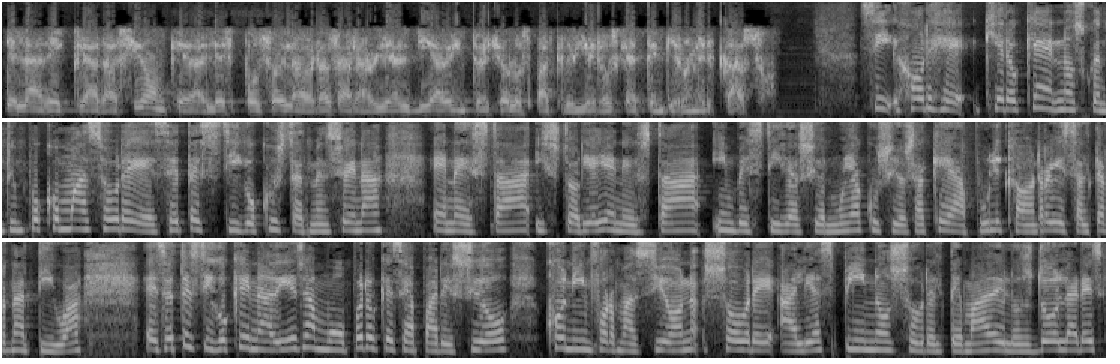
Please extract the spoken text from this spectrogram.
de la declaración que da el esposo de Laura Sarabia el día 28 a los patrulleros que atendieron el caso. Sí, Jorge, quiero que nos cuente un poco más sobre ese testigo que usted menciona en esta historia y en esta investigación muy acuciosa que ha publicado en Revista Alternativa. Ese testigo que nadie llamó, pero que se apareció con información sobre alias Pino, sobre el tema de los dólares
